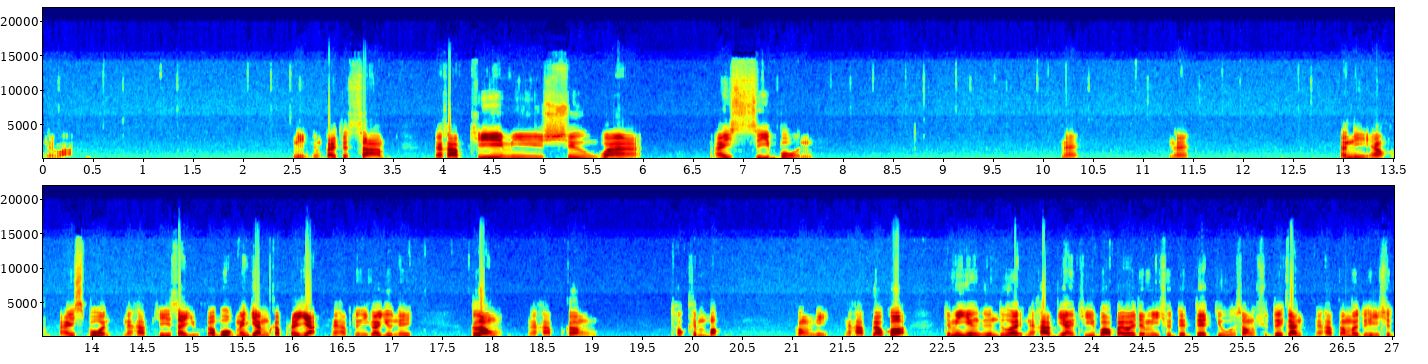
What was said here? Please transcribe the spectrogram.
ไหนวะนี่หนึ่งแปดเจ็ดสามนะครับที่มีชื่อว่า Icy Bone นะ นะอันนี้เอา Ice Bone นะครับที่ใส่อยู่ก็บวกแม่นยำกับระยะนะครับ ตัวนี้ก็อยู่ในกล่องนะครับกล่อง Token Box กกล่องนี้นะครับ แล้วก็จะมีอย่างอื่นด้วยนะครับ อย่างที่บอกไปว่าจะมีชุดเด็ดๆอยู่ 2 ชุดด้วยกันนะครับเรามาดูที่ชุด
